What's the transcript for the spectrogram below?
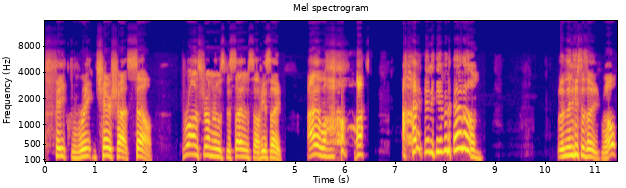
fake ring, chair shot sell. Braun Strowman was beside himself. He's like, I lost. I didn't even hit him. And then he says, like, well,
